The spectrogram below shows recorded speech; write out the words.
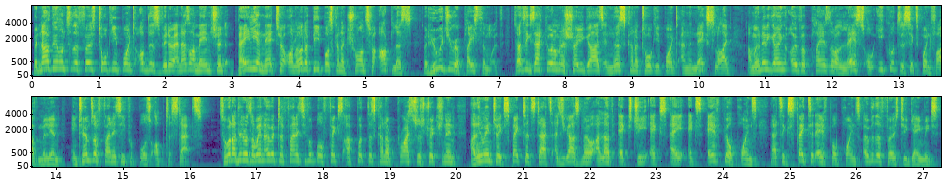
But now going on to the first talking point of this video, and as I mentioned, Bailey and Neto on a lot of people's kind of transfer out lists, but who would you replace them with? So that's exactly what I'm going to show you guys in this kind of talking point and the next slide. I'm going to be going over players that are less or equal to 6.5 million in terms of fantasy football's Opta stats. So what I did was I went over to Fantasy Football Fix, I put this kind of price restriction in, I then went to expected stats. As you guys know, I love XG, XA, XFPL points. That's expected FPL points over the first two game weeks,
